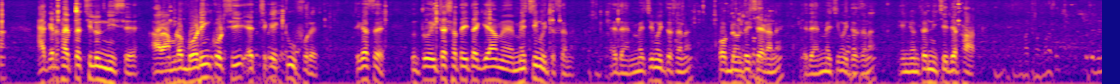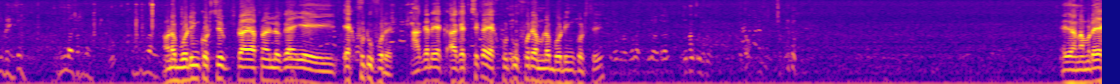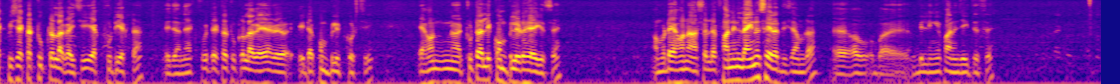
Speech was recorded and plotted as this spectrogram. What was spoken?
আগের পাইপটা ছিল নিচে, আর আমরা বোর্ডিং করছি, এর থেকে একটু উপরে। ঠিক আছে? কিন্তু এইটার সাথে এটা গিয়া ম্যাচিং হইতেছে না। এই দেখেন ম্যাচিং হইতেছে না। প্রবলেমটা হচ্ছে এখানে। এই দেখেন ম্যাচিং হইতেছে না। ইউনিয়নটা নিচে দিয়ে ফাঁক। আমরা বোর্ডিং করছি প্রায় আপনার লোকে এই এক ফুট উপরে। আগের এক আগের থেকে এক ফুট উপরে আমরা বোর্ডিং করছি। এই যেন আমরা এক পিসে একটা টুকরা লাগাইছি, এক ফুটি একটা। এই যেন এক ফুট একটা টুকরা লাগাই এটা কমপ্লিট করছি। এখন টোটালি কমপ্লিট হয়ে গেছে। আমরা এখন আসলে ফানির লাইনও ছেড়ে দিছি আমরা বিল্ডিংয়ে পানি যাইতেছে।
